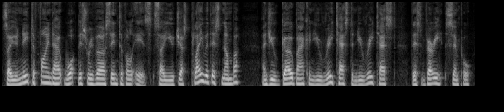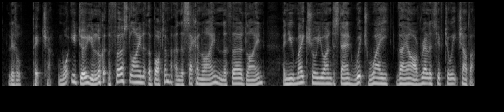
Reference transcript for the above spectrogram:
So you need to find out what this reverse interval is. So you just play with this number and you go back and you retest and you retest this very simple little picture. And what you do, you look at the first line at the bottom and the second line and the third line, and you make sure you understand which way they are relative to each other.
